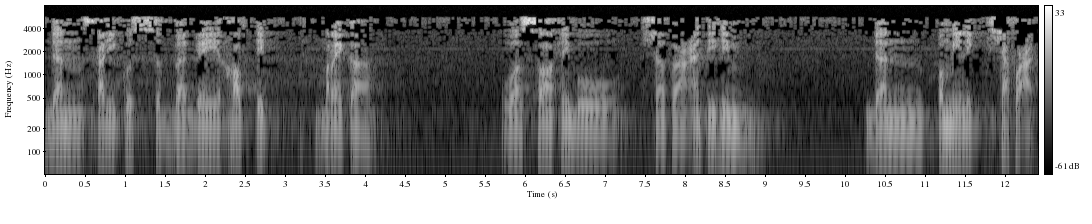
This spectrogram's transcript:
dan sekaligus sebagai khatib mereka. Wasahibu syafa'atihim dan pemilik syafaat.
